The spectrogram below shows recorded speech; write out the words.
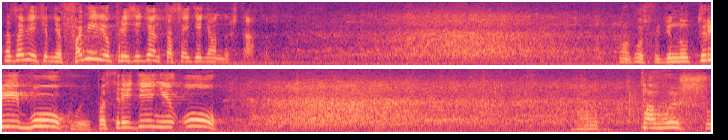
Назовите мне фамилию президента Соединенных Штатов. О, Господи, ну три буквы, посередине У. Да вы шо?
